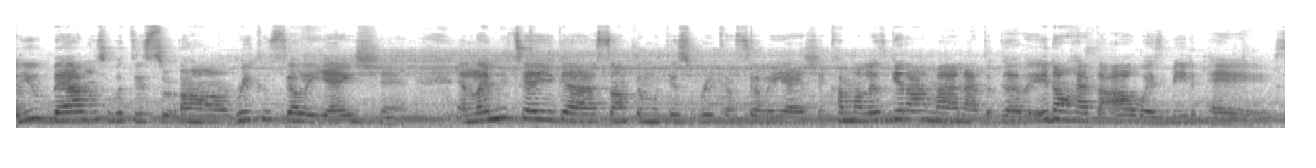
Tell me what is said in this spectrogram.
You balance with this uh, reconciliation and let me tell you guys something with this reconciliation. Come on, let's get our mind out together. It don't have to always be the past.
